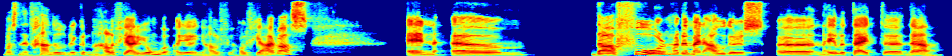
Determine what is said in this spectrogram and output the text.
was net gaande toen ik een half jaar jong, eh, half, half jaar was. En ehm, daarvoor hadden mijn ouders een hele tijd, nou, een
